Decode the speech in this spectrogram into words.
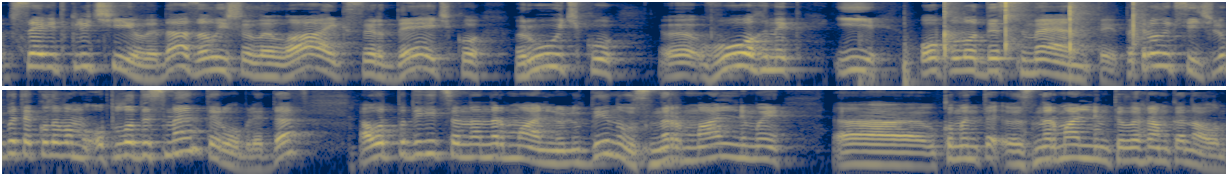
все відключили, да? залишили лайк, сердечко, ручку, е, вогник і аплодисменти. Петро Олексійович, любите, коли вам аплодисменти роблять? Да? А от подивіться на нормальну людину з нормальними. з нормальним телеграм-каналом.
